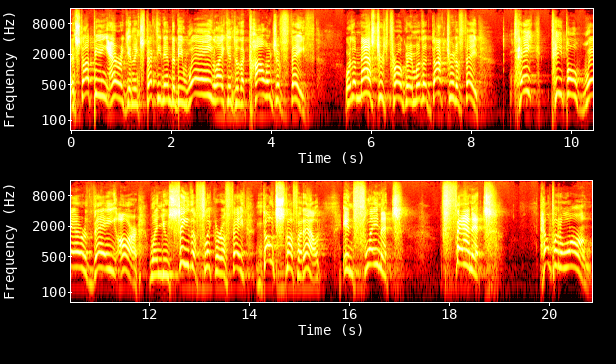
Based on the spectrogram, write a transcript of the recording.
and stop being arrogant and expecting them to be way like into the college of faith or the master's program or the doctorate of faith. Take people where they are. When you see the flicker of faith, don't snuff it out, inflame it, fan it, help it along.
